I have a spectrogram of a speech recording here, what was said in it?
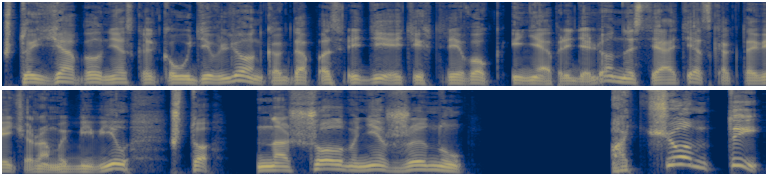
что я был несколько удивлен, когда посреди этих тревог и неопределенности отец как-то вечером объявил, что нашел мне жену. «О чем ты?»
